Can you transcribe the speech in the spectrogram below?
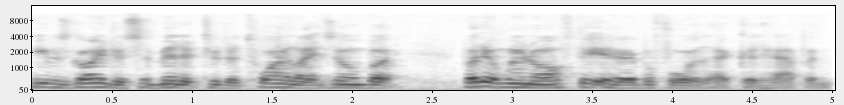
he was going to submit it to the Twilight Zone, but but it went off the air before that could happen.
